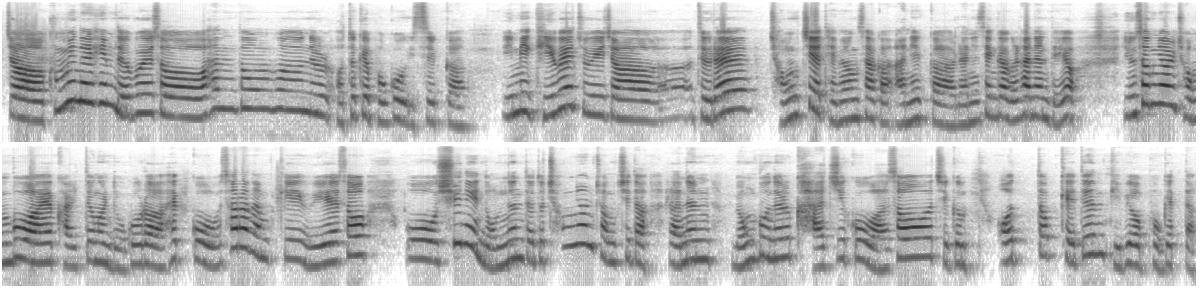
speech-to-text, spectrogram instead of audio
자, 국민의힘 내부에서 한동훈을 어떻게 보고 있을까? 이미 기회주의자들의 정치의 대명사가 아닐까라는 생각을 하는데요. 윤석열 정부와의 갈등을 노고라 했고 살아남기 위해서 어, 쉰이 넘는데도 청년 정치다라는 명분을 가지고 와서 지금 어떻게든 비벼보겠다.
